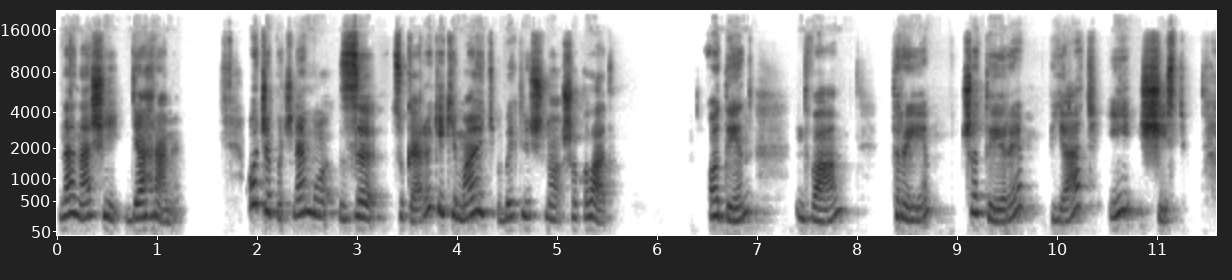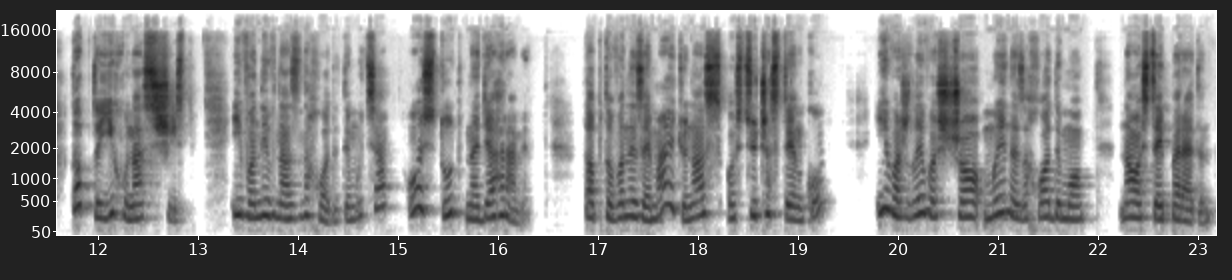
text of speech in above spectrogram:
на нашій діаграмі. Отже, почнемо з цукерок, які мають виключно шоколад. 1, 2, 3, 4, 5 і 6. Тобто їх у нас 6. І вони в нас знаходитимуться ось тут на діаграмі. Тобто вони займають у нас ось цю частинку. І важливо, що ми не заходимо на ось цей перетин.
